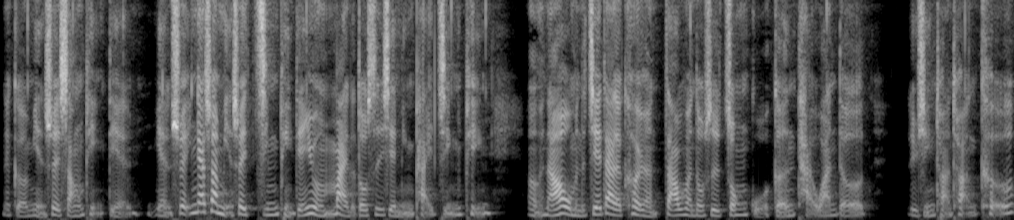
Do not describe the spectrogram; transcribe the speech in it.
那个免税商品店，免税应该算免税精品店，因为我们卖的都是一些名牌精品。嗯、然后我们的接待的客人大部分都是中国跟台湾的旅行团团客，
